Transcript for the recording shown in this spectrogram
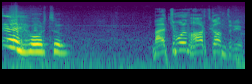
Eh hortum. Ben Timo'nun hard counter'ıyım.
